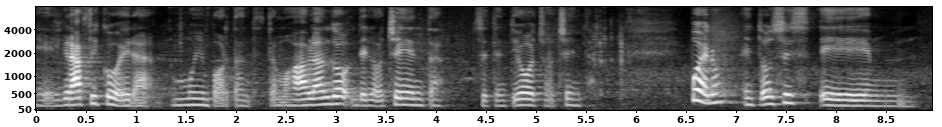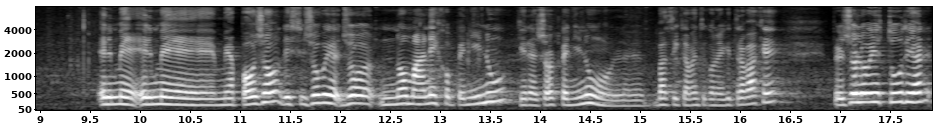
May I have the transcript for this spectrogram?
El gráfico era muy importante. Estamos hablando del 80, 78, 80. Bueno, entonces... Eh, él me, apoyó, dice, yo, yo no manejo Peninú, que era George Peninú, básicamente con el que trabajé, pero yo lo voy a estudiar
